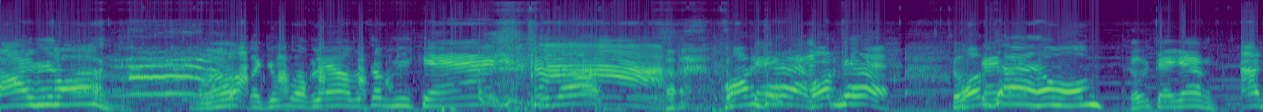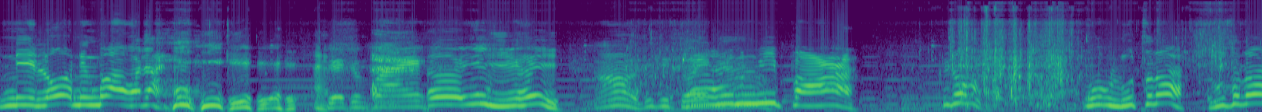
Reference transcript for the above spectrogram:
ตายพี่น้องเออกระจุมบอกแล้วมันต้องมีแกงพี่น้องของแท้ของแท้สนของใจแท้ครับผม สนใจยังอันนี้โลนึงบ่เอาก็ได้ เดี๋ยวจะไปเอออีหลีเฮ้ยอ้าวดูสิตัวเฮ้เอยงมันมีปลาพี่น้อง โอ้หลุดซะละหลุดซะละ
